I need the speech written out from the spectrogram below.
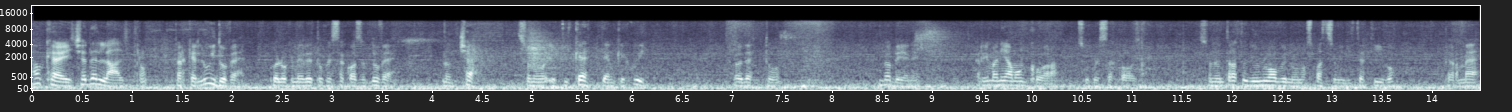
Ok, c'è dell'altro, perché lui dov'è? Quello che mi ha detto questa cosa, dov'è? Non c'è, sono etichette anche qui. E ho detto, va bene, rimaniamo ancora su questa cosa. Sono entrato di nuovo in uno spazio meditativo, per me,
